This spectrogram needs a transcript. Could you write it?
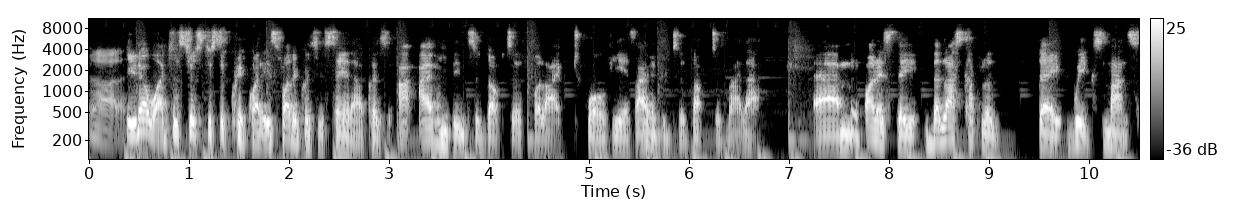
Ah, You know what? Just just just a quick one. It's funny because you say that because I, I haven't been to the doctor for like twelve years. I haven't been to the doctors like that. Um, honestly, the last couple of day, weeks, months,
